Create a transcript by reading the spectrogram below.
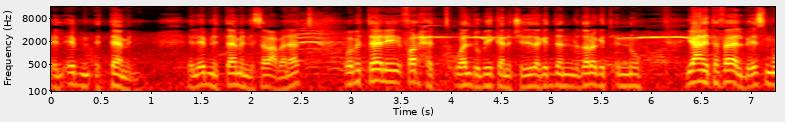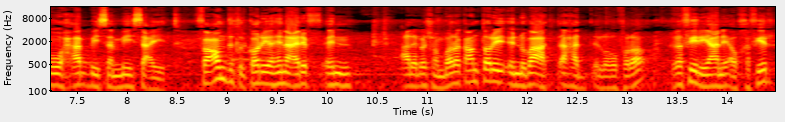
الابن الثامن. الابن الثامن لسبع بنات وبالتالي فرحة والده بيه كانت شديدة جدا لدرجة إنه يعني تفائل باسمه وحب يسميه سعيد. فعمدة القرية هنا عرف إن علي باشا مبارك عن طريق إنه بعت أحد الغفراء غفير يعني أو خفير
